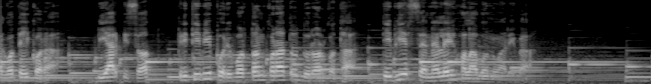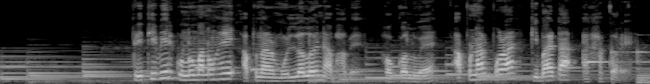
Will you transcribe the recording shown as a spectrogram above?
আগতেই কৰা। বিয়াৰ পিছত পৃথিৱী পৰিৱৰ্তন কৰাটো দূৰৰ কথা। টিভিৰ চেনেলেই সলাব নোৱাৰিবা। পৃথিৱীৰ কোনো মানুহেই আপোনাৰ মূল্যলৈ নাভাবে। সকলোৱে আপোনাৰ পৰা কিবা এটা আশা কৰে।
